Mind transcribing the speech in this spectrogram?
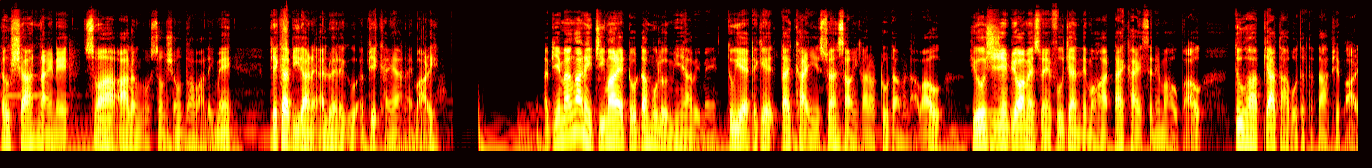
လှုပ်ရှားနိုင်တဲ့စွမ်းအားအလုံးကိုဆုံးရှုံးသွားပါလိမ့်မယ်။ပြစ်ခတ်ပြီးတာနဲ့အလွယ်တကူအပြစ်ခံရနိုင်ပါ रे ။အပြင်ပန်းကနေကြီးမားတဲ့တိုးတက်မှုလို့မြင်ရပေမဲ့သူ့ရဲ့တကယ်တိုက်ခိုက်ရေးစွမ်းဆောင်ရည်ကတော့တိုးတက်မလာပါဘူး။ရိုးရှင်းရှင်းပြောရမယ်ဆိုရင်ဖူးချန်တင်မောဟာတိုက်ခိုက်စနစ်မဟုတ်ပါဘူး။သူဟာပြသဖို့တတတာဖြစ်ပါ रे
